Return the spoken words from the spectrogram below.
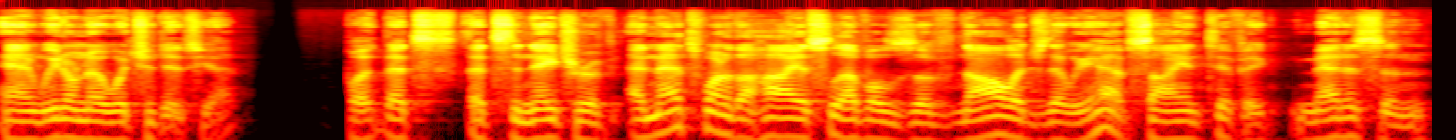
and we don't know which it is yet. But that's that's the nature of, and that's one of the highest levels of knowledge that we have. Scientific medicine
